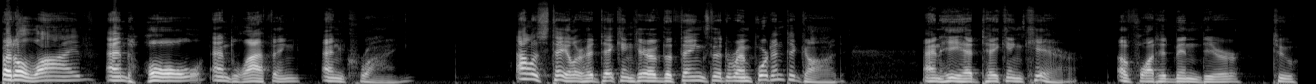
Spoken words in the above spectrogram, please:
but alive and whole and laughing and crying. Alice Taylor had taken care of the things that were important to God, and he had taken care of what had been dear to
